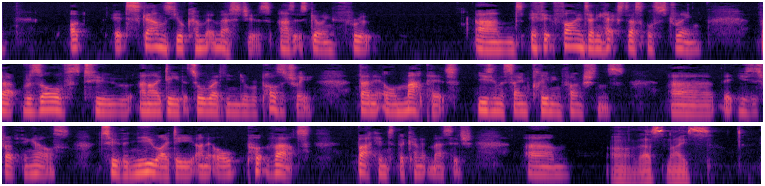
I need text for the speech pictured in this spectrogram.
up, it scans your commit messages as it's going through. And if it finds any hexadecimal string that resolves to an ID that's already in your repository, then it'll map it using the same cleaning functions uh, it uses for everything else to the new ID, and it'll put that back into the commit message. Um, oh, that's nice.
